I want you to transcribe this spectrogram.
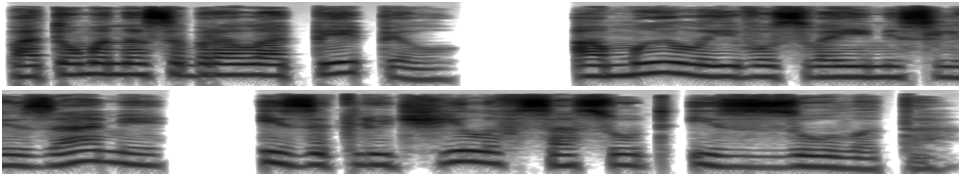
Потом она собрала пепел, омыла его своими слезами и заключила в сосуд из золота.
